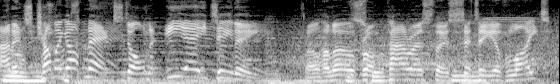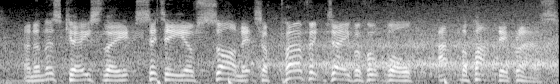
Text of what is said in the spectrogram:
and it's coming up next on EA TV. Well, hello from Paris, the city of light, and in this case, the city of sun. It's a perfect day for football at the Parc des Princes.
